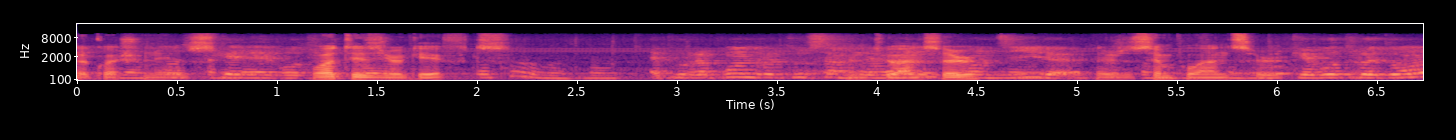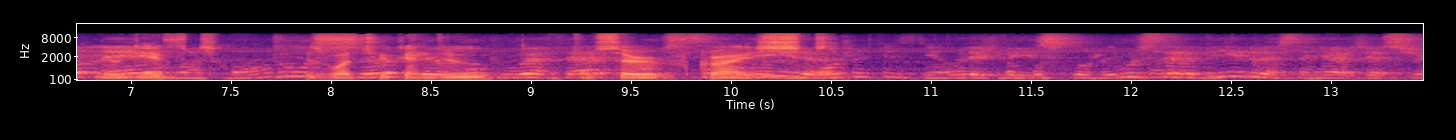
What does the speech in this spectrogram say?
The question is, quel est votre what is your gift? Et pour répondre tout simplement, to answer, nous pouvons dire There's a simple answer. que votre don Your gift is what you can do vous pouvez faire to serve Christ. servir l'Église, pour servir le Seigneur Jésus.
